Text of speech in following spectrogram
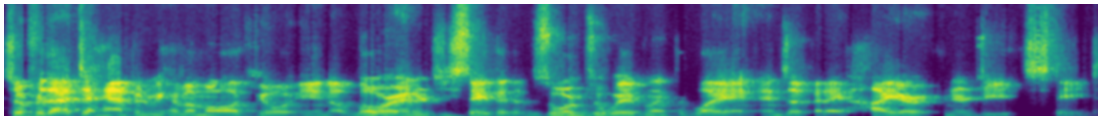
So for that to happen, we have a molecule in a lower energy state that absorbs a wavelength of light and ends up at a higher energy state.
